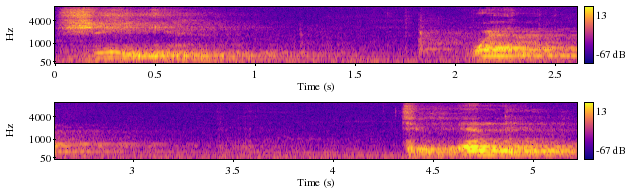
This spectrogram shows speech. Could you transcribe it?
she went to India.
